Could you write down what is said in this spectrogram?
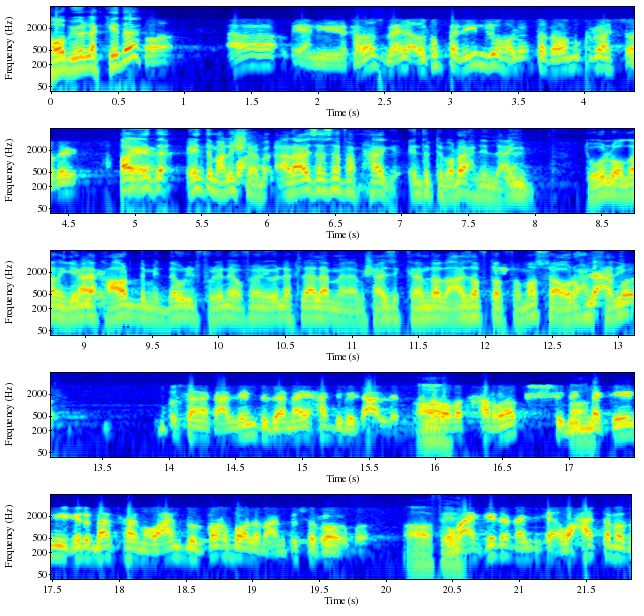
هو بيقول لك كده؟ آه يعني خلاص بقى أوروبا ليه نروح أوروبا؟ طب ممكن نروح السعودية. آه يعني؟ انت أنت معلش أنا عايز أفهم حاجة. أنت بتبقى رايح للعيب تقول له والله أنا جايب لك. عرض من الدوري الفلاني أو الفلاني يقول لك لا لا مش عايز الكلام ده أنا عايز أفطر في مصر أو أروح الخليج؟ بص- أنا اتعلمت زي ما أي حد بيتعلم. أنا آه. ما بتحركش من آه. مكاني غير ما أفهم هو عنده الرغبة ولا ما عندوش الرغبة. آه فاهم. وبعد كده وحتى ما ب...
